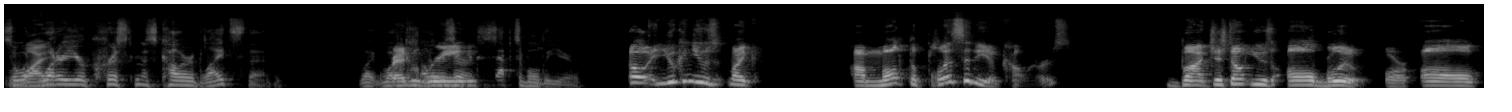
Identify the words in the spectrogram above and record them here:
So Why- what, what are your Christmas colored lights then? Like what Red colors are acceptable to you? oh you can use like a multiplicity of colors but just don't use all blue or all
